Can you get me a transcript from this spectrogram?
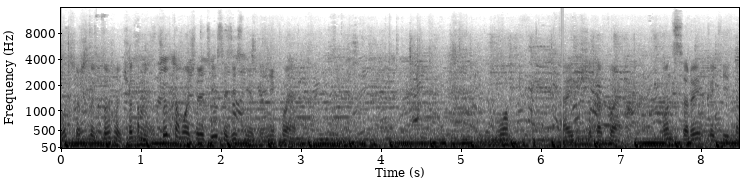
Вот шашлык тоже. Что там, что там очередь есть, а здесь нет, я не понял. Во. А это что такое? Вон сыры какие-то.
